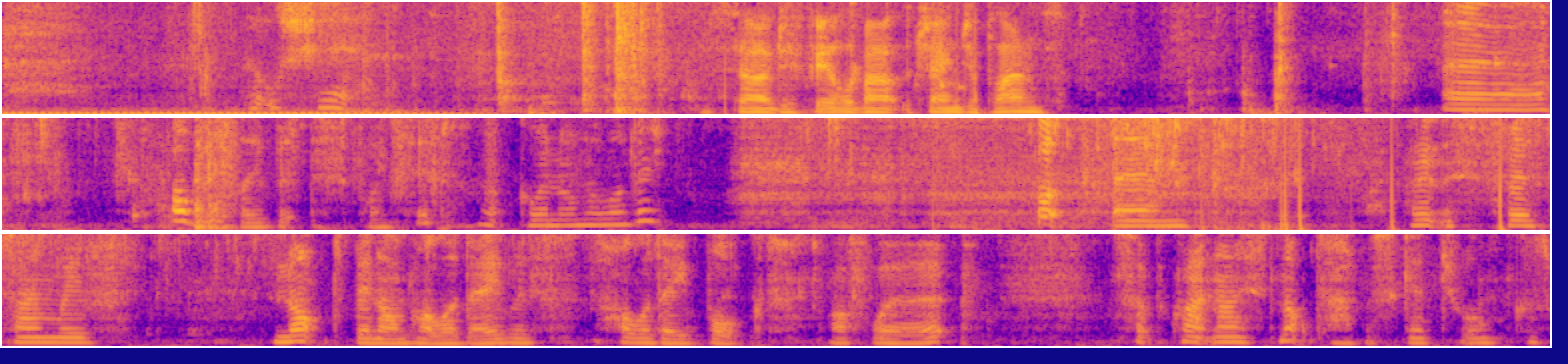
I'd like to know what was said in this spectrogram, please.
Little shit. So, how do you feel about the change of plans? Uh, obviously a bit disappointed not going on holiday. But um, I think this is the first time we've not been on holiday with holiday booked off work. So it'd be quite nice not to have a schedule because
